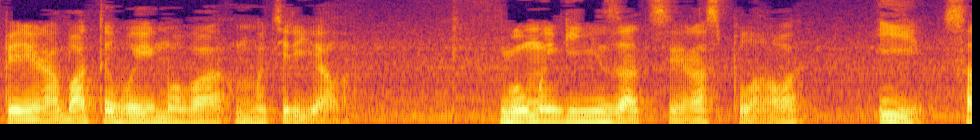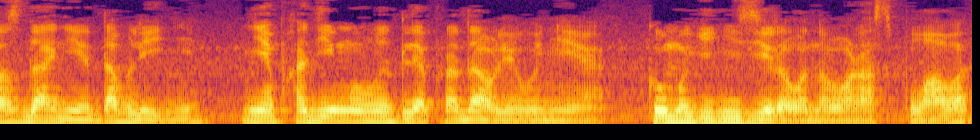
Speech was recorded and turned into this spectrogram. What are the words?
перерабатываемого материала, гомогенизации расплава и создания давления, необходимого для продавливания гомогенизированного расплава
